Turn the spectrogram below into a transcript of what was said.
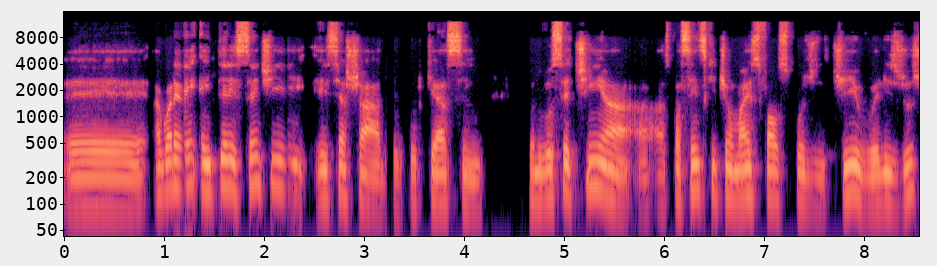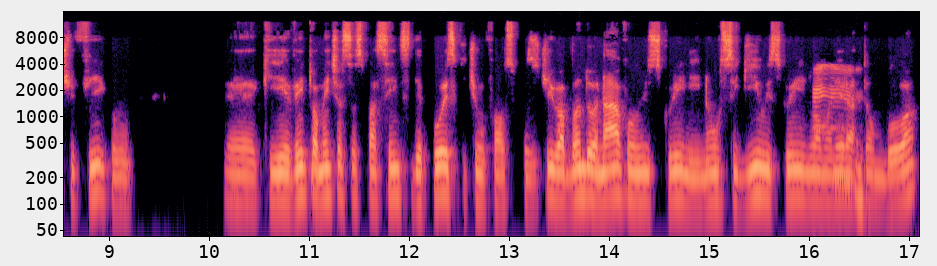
É, agora, é é interessante esse achado, porque, assim, quando você tinha as pacientes que tinham mais falso positivo, eles justificam é, que eventualmente essas pacientes, depois que tinham falso positivo, abandonavam o screening, não seguiam o screening de uma maneira tão boa.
